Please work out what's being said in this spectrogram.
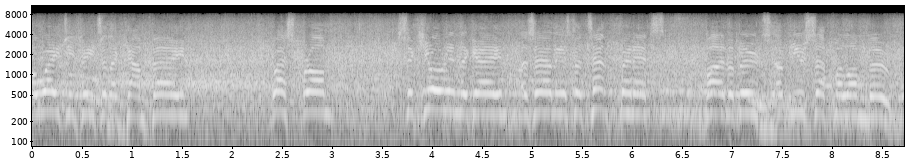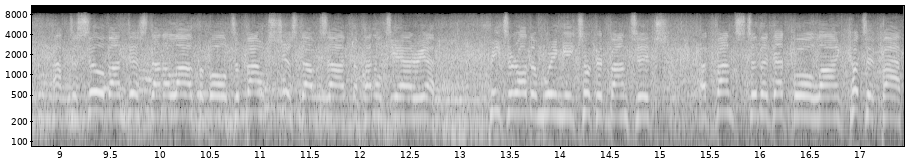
away defeat of the campaign. West Brom securing the game as early as the 10th minute by the boot of Youssef Mulumbu after Sylvain Distin allowed the ball to bounce just outside the penalty area. Peter Odemwingie took advantage, advanced to the dead ball line, cut it back,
